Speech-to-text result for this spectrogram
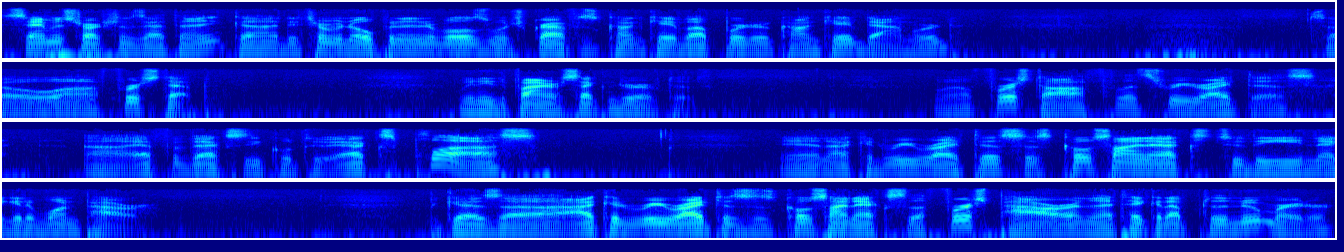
same instructions I think. Uh, determine open intervals in which graph is concave upward or concave downward. So uh, first step, we need to find our second derivative. Well, first off, let's rewrite this. Uh, f of x is equal to x plus, and I could rewrite this as cosine x to the negative 1 power. Because uh, I could rewrite this as cosine x to the first power, and then I take it up to the numerator,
